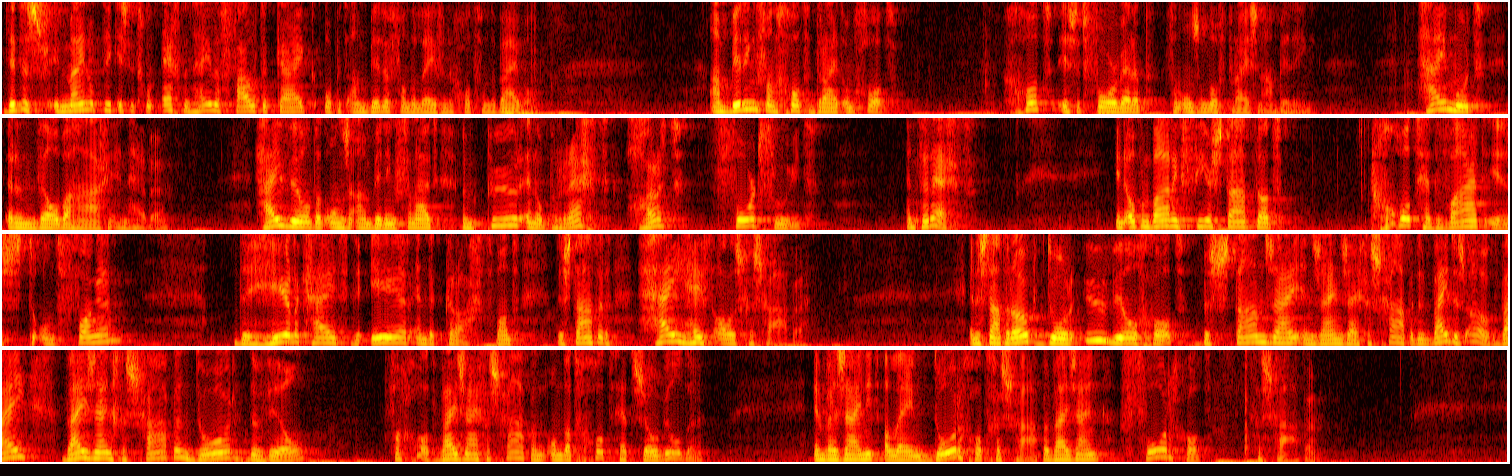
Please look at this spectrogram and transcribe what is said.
Dit is, in mijn optiek is dit gewoon echt een hele foute kijk op het aanbidden van de levende God van de Bijbel. Aanbidding van God draait om God. God is het voorwerp van onze lofprijs en aanbidding. Hij moet er een welbehagen in hebben. Hij wil dat onze aanbidding vanuit een puur en oprecht hart voortvloeit. En terecht. In Openbaring 4 staat dat God het waard is te ontvangen de heerlijkheid, de eer en de kracht. Want er staat er, Hij heeft alles geschapen. En er staat er ook, door uw wil God bestaan zij en zijn zij geschapen. Dus wij dus ook. Wij, wij zijn geschapen door de wil van God. Wij zijn geschapen omdat God het zo wilde. En wij zijn niet alleen door God geschapen, wij zijn voor God geschapen.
